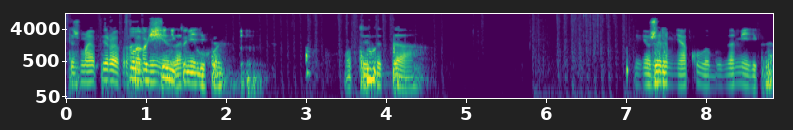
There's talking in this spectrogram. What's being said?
Это же мое первое Ой, вообще прохождение никто за не медика. Вот это да. Неужели мне акула будет за медика?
